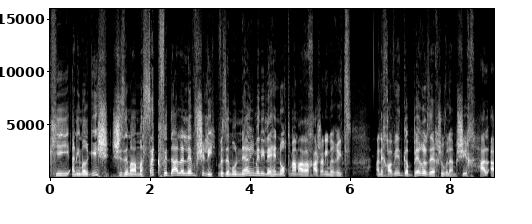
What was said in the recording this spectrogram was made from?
כי אני מרגיש שזה מעמסה כבדה ללב שלי, וזה מונע ממני ליהנות מהמערכה שאני מריץ. אני חייבים להתגבר על זה איכשהו ולהמשיך הלאה.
